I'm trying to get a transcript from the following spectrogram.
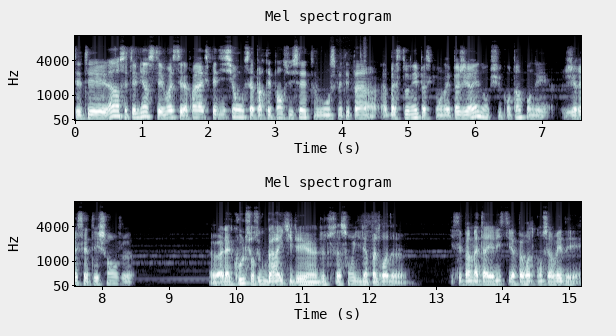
C'était, non, c'était bien. C'était moi, c'était la première expédition où ça partait pas en sucette, où on se mettait pas à bastonner parce qu'on n'avait pas géré. Donc, je suis content qu'on ait géré cet échange à la cool. Surtout que Barik, il est, de toute façon, il a pas le droit de, il c'est pas matérialiste, il a pas le droit de conserver des,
